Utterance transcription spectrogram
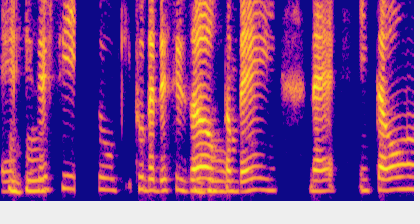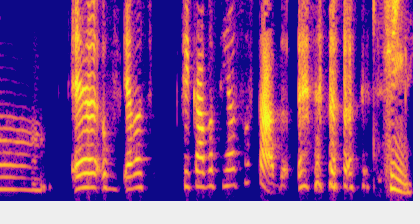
É, uhum. Exercício tudo é decisão uhum. também, né? Então, é, elas ficavam assim assustadas. Sim,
